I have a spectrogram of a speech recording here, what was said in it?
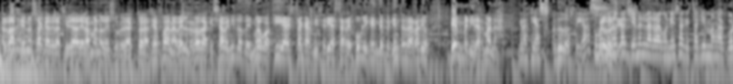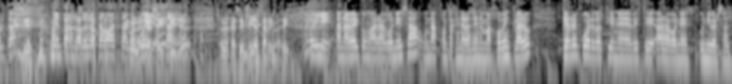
Salvaje nos saca de la ciudad de la mano de su redactora jefa, Anabel Roda, que se ha venido de nuevo aquí a esta carnicería, a esta República Independiente de la Radio. Bienvenida, hermana. Gracias, crudos días. Como Crudos se nota quién es la aragonesa que está aquí en manga corta, mientras nosotros estamos hasta el Con el cuello, jerseycillo, ¿sabes? con el jerseycillo hasta arriba, sí. Oye, Anabel, como aragonesa, unas cuantas generaciones más joven, claro, ¿qué recuerdos tiene de este aragonés universal?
